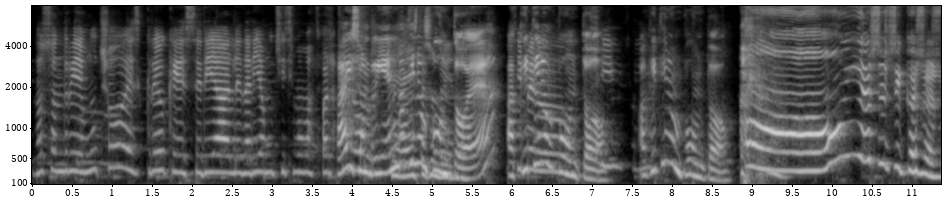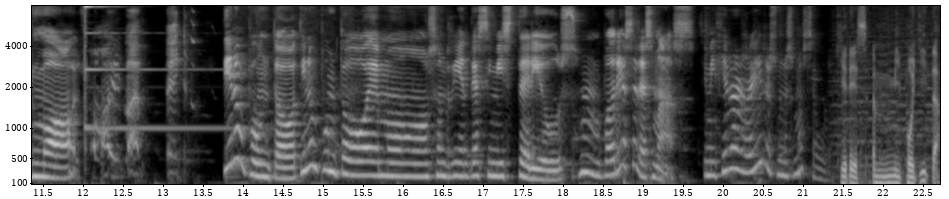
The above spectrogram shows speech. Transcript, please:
No sonríe mucho, es, creo que sería, le daría muchísimo más partido. Ay, sonriendo Ahí tiene un está sonriendo. punto, ¿eh? Aquí Sí, tiene pero- un punto. sí, sí. Aquí tiene un punto. ¡Ay, ese sí que eso es más! Ay. Tiene un punto, tiene un punto emo, sonriente, así mysterious. Hmm, podría ser Smash. Si me hiciera reír, es un Smash seguro. ¿Quieres mi pollita?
